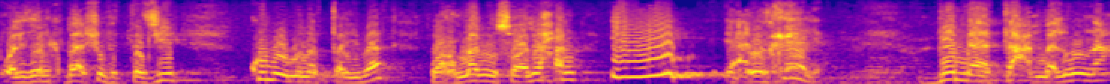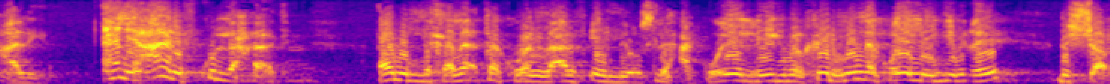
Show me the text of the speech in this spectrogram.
ولذلك بقى شوف التزيين كلوا من الطيبات واعملوا صالحا. إني يعني الخالق بما تعملون عليم. أنا عارف كل حاجة. أنا اللي خلقتك وأنا اللي عارف إيه اللي يصلحك وإيه اللي يجيب الخير منك وإيه اللي يجيب الإيه؟ بالشر.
